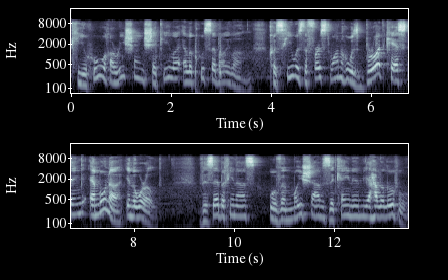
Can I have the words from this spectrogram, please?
Kihu harishon shekila elokusa ba'ilam. Because he was the first one who was broadcasting emuna in the world. V'zeh bechinas uvemoishav zekenim yehalaluhu.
